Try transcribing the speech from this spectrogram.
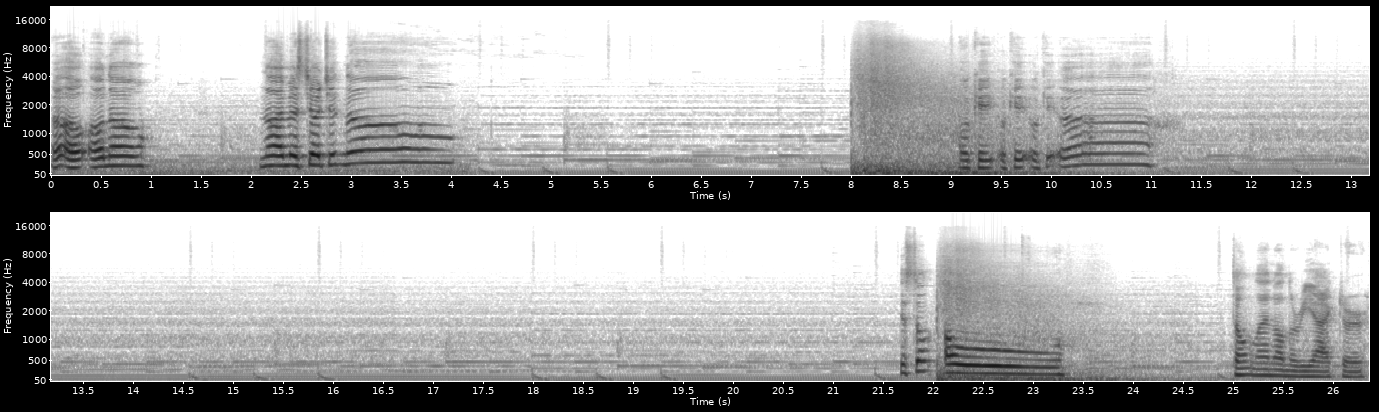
Uh-oh, oh no! No, I misjudged it, no! Okay, okay, okay. Uh... Just don't... Oh! Don't land on the reactor.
